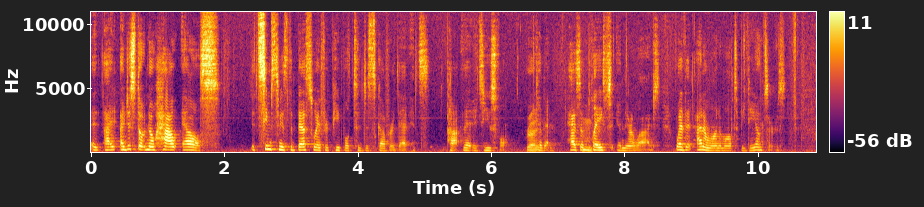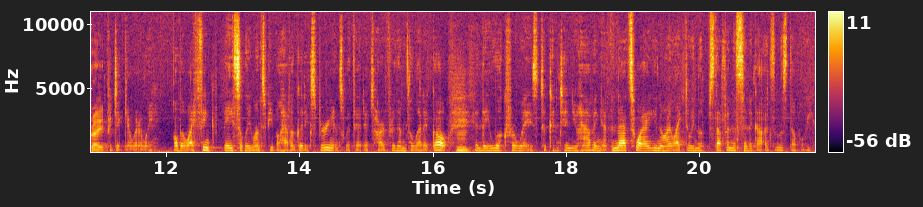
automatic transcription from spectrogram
I, I just don't know how else. It seems to me it's the best way for people to discover that it's that it's useful right. to them, has a mm. place in their lives. Whether I don't want them all to be dancers, right. particularly. Although I think basically once people have a good experience with it, it's hard for them to let it go, mm. and they look for ways to continue having it. And that's why you know I like doing the stuff in the synagogues and the stuff over here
